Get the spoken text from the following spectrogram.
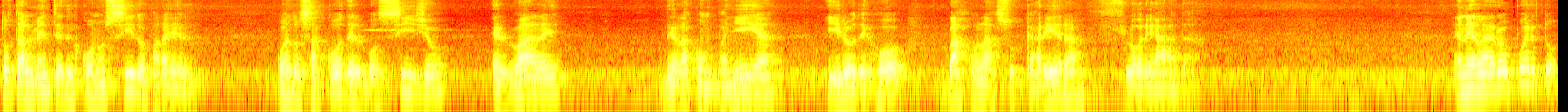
totalmente desconocido para él, cuando sacó del bolsillo el vale de la compañía y lo dejó bajo la azucarera floreada. En el aeropuerto,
